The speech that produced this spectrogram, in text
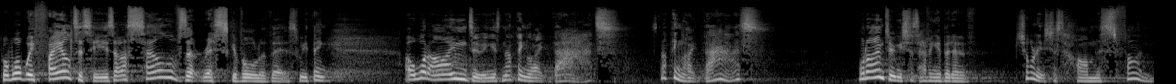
But what we fail to see is ourselves at risk of all of this. We think, oh, what I'm doing is nothing like that. It's nothing like that. What I'm doing is just having a bit of, surely it's just harmless fun.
